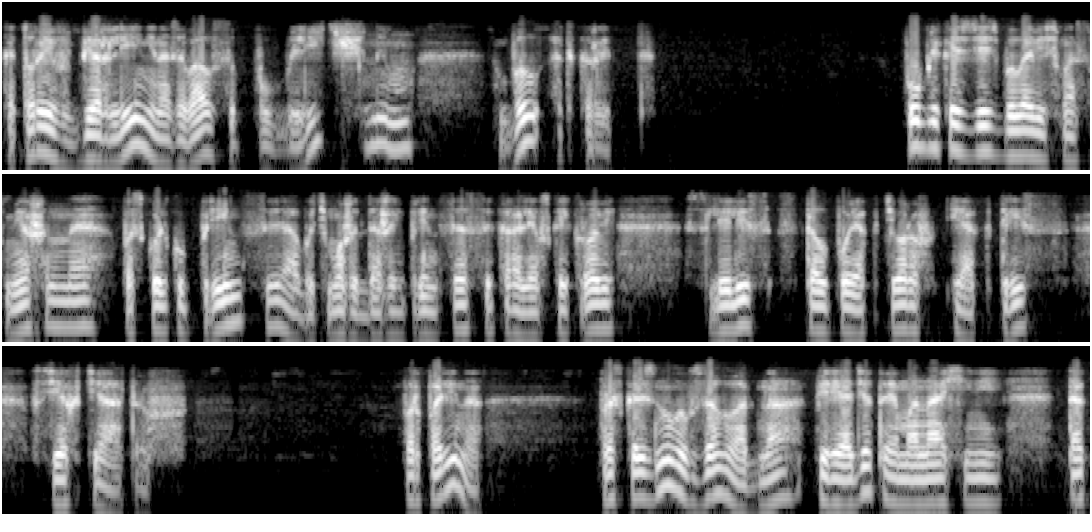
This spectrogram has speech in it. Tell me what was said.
который в Берлине назывался публичным, был открыт. Публика здесь была весьма смешанная, поскольку принцы, а быть может даже и принцессы королевской крови, слились с толпой актеров и актрис всех театров. Парпарина проскользнула в залу одна, переодетая монахиней, так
